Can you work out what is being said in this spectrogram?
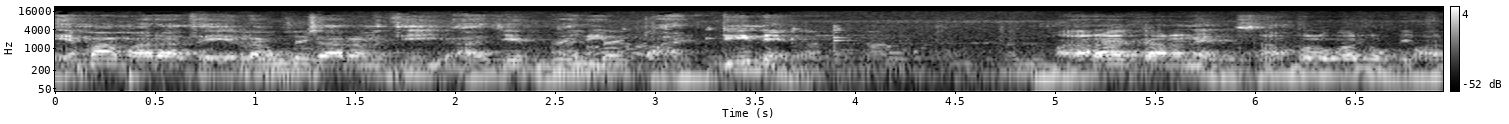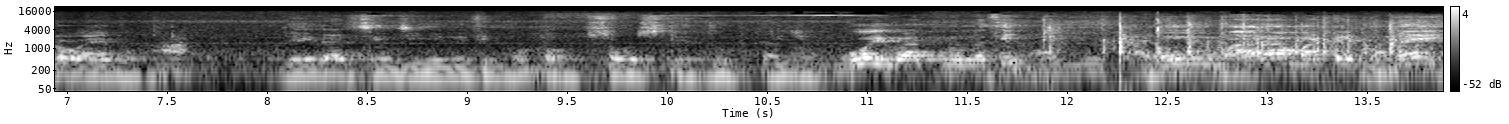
એમાં મારા થયેલા ઉચ્ચારણથી આજે મારી પાર્ટીને મારા કારણે સાંભળવાનો ભારો આવ્યો. જયરાજસિંહજી એનીથી મોટો અફસોસ કે દુઃખ બીજું કોઈ વાતનું નથી. હું મારા માટે નહીં.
